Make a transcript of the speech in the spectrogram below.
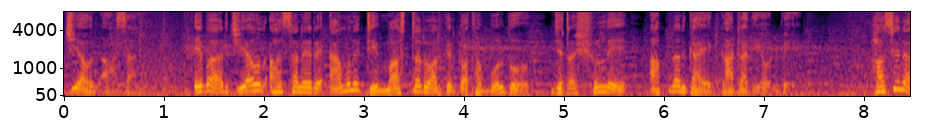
জিয়াউল আহসান। এবার জিয়াউল আহসানের এমন একটি মাস্টার ওয়ার্কের কথা বলব, যেটা শুনলে আপনার গায়ে কাটা দিয়ে উঠবে। হাসিনা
